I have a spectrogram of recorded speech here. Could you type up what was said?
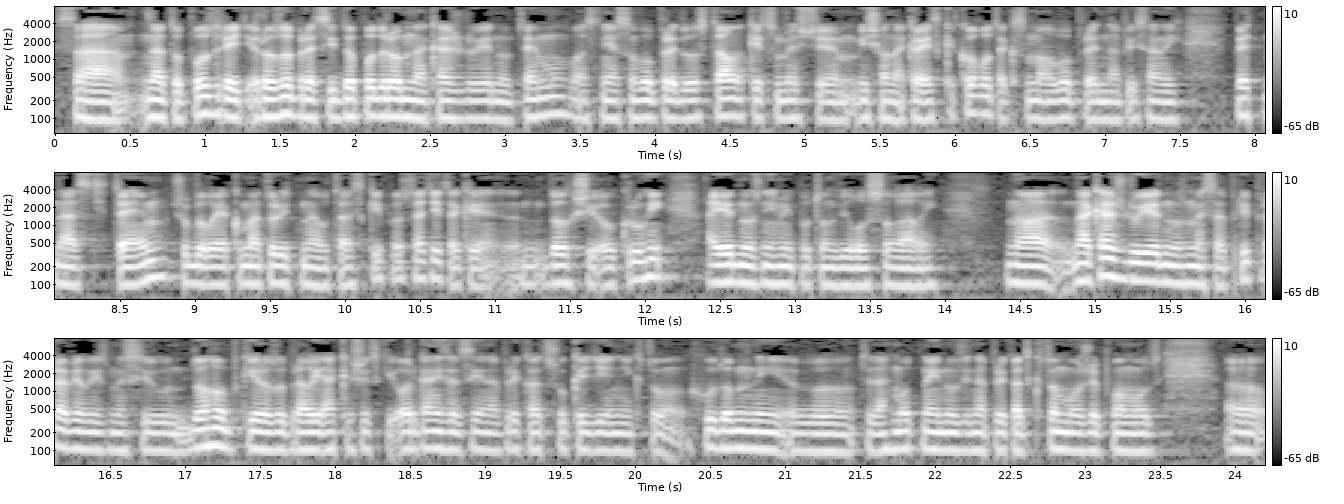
sa na to pozrieť, rozobrať si dopodrobná každú jednu tému. Vlastne ja som vopred dostal, keď som ešte išiel na krajské kolo, tak som mal vopred napísaných 15 tém, čo boli ako maturitné otázky v podstate, také dlhšie okruhy a jednu z nich mi potom vylosovali. No a na každú jednu sme sa pripravili, sme si ju dohlbky rozobrali, aké všetky organizácie napríklad sú, keď je niekto chudobný v teda hmotnej núzi, napríklad kto môže pomôcť, uh,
